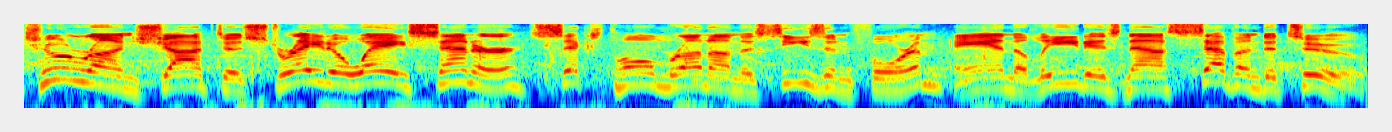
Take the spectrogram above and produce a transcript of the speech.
Two-run shot to straightaway center. Sixth home run on the season for him. And the lead is now 7 to 2.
